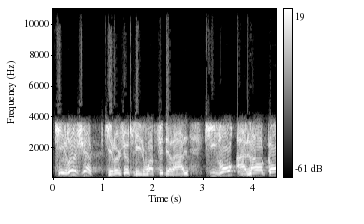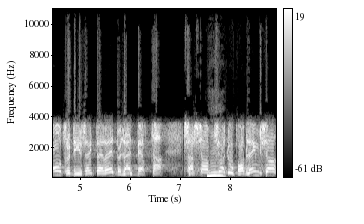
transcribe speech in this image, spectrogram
qui rejette, qui rejette les lois fédérales qui vont à l'encontre des intérêts de l'Alberta. Ça ressemble ça à nos problèmes, ça?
